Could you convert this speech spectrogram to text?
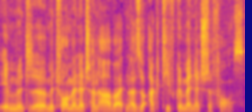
eben mit, äh, mit Fondsmanagern arbeiten, also aktiv gemanagte Fonds.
